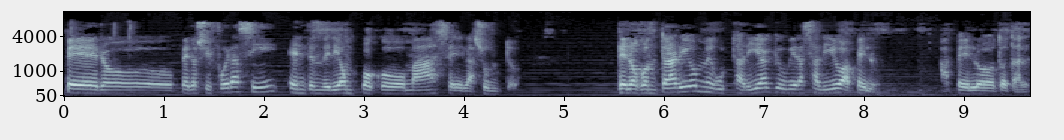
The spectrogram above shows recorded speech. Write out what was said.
Pero, pero si fuera así, entendería un poco más el asunto. De lo contrario, me gustaría que hubiera salido a pelo, a pelo total.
